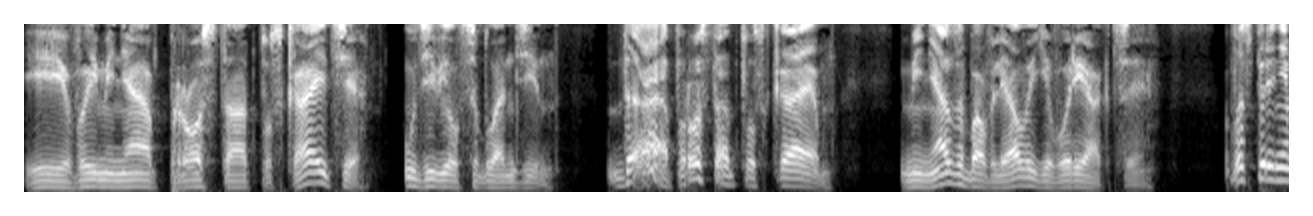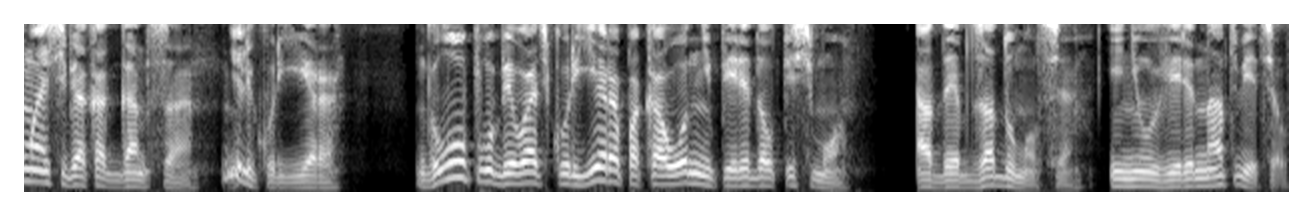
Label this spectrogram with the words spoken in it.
«И вы меня просто отпускаете?» — удивился блондин. «Да, просто отпускаем». Меня забавляла его реакция. «Воспринимай себя как гонца или курьера. Глупо убивать курьера, пока он не передал письмо». Адепт задумался и неуверенно ответил.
